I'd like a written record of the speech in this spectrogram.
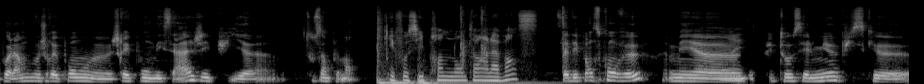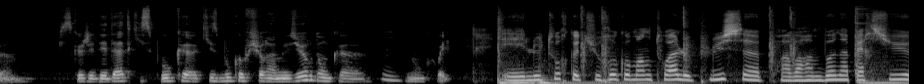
voilà, moi je réponds, je réponds aux messages et puis tout simplement. Il faut s'y prendre longtemps à l'avance. Ça dépend ce qu'on veut, mais plutôt c'est le mieux puisque puisque j'ai des dates qui se bookent, euh, qui se bookent au fur et à mesure, donc, euh, hmm. donc oui. Et le tour que tu recommandes toi le plus euh, pour avoir un bon aperçu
